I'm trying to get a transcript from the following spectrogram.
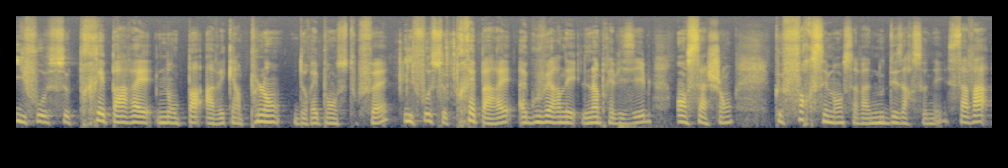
il faut se préparer, non pas avec un plan de réponse tout fait, il faut se préparer à gouverner l'imprévisible en sachant que forcément ça va nous désarçonner, ça va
